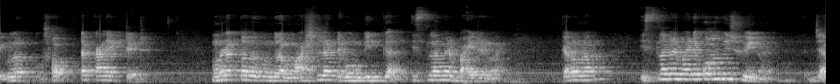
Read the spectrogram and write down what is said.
এগুলো সবটা কানেক্টেড মনে রাখতে হবে বন্ধুরা মার্শাল আর্ট এবং বিজ্ঞান ইসলামের বাইরে নয়। কেননা, ইসলামের বাইরে কোনো কিছুই নয়। যা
